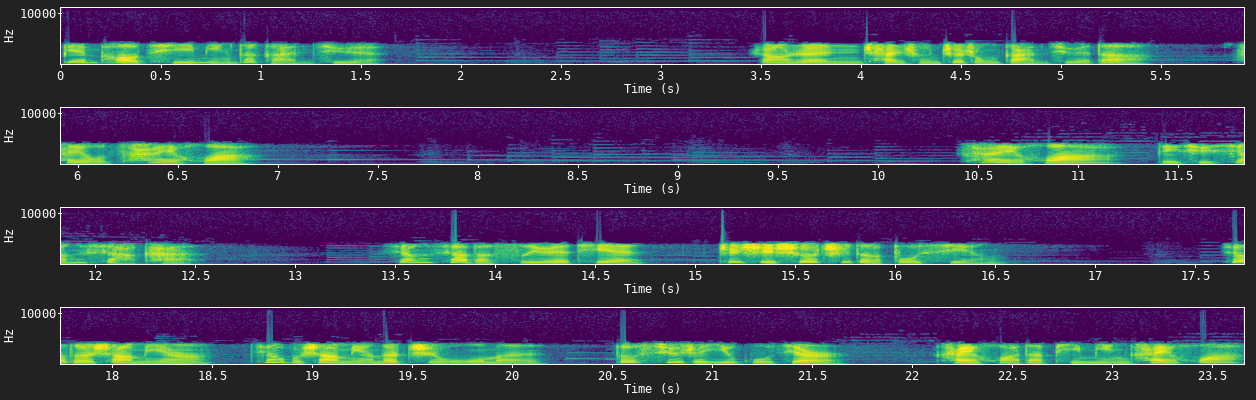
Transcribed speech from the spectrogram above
鞭炮齐鸣的感觉。让人产生这种感觉的，还有菜花。菜花得去乡下看，乡下的四月天真是奢侈的不行。叫得上名、叫不上名的植物们，都蓄着一股劲儿。开花的拼命开花，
